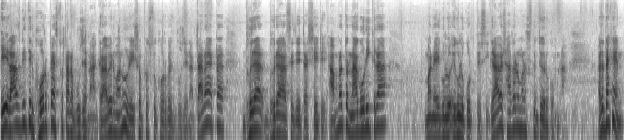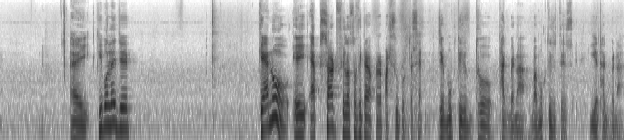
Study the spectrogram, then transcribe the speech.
এই রাজনীতির ঘোর প্যাচ তো তারা বুঝে না। গ্রামের মানুষ এই সমস্ত ঘোর প্যাচ বুঝে না। তারা একটা ধৈরা ধৈরা আছে যেটা সেইটাই। আমরা তো নাগরিকরা মানে এগুলো এগুলো করতেছি। গ্রামের সাধারণ মানুষ কিন্তু এরকম না। আচ্ছা দেখেন, এই কি বলে যে, কেন এই অ্যাবসার্ড ফিলসফিটা আপনারা পার্সিউ করতেছেন? যে মুক্তিযুদ্ধ থাকবে না বা মুক্তিযুদ্ধের ইয়ে থাকবে না।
